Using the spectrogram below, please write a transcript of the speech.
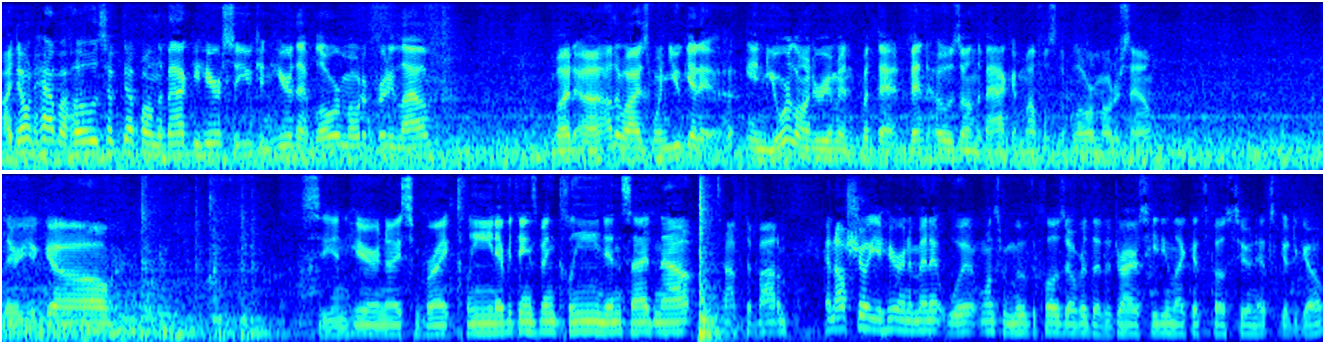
I don't have a hose hooked up on the back of here, so you can hear that blower motor pretty loud. But uh, otherwise, when you get it in your laundry room and put that vent hose on the back, it muffles the blower motor sound. But there you go. See in here, nice and bright, clean. Everything's been cleaned inside and out, top to bottom. And I'll show you here in a minute, once we move the clothes over, that the dryer's heating like it's supposed to and it's good to go.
